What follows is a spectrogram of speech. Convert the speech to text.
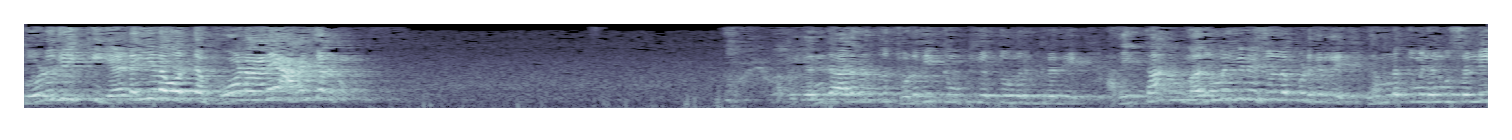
தொழுகைக்கு இடையில ஒருத்தன் போனாலே அரைஞ்சிடணும். எந்த அளவிற்கு தொழுகைக்கு முக்கியத்துவம் இருக்கிறது? அதைத்தான் மறுமையிலே சொல்லப்படுகிறது. நம்மத்துமே சொல்லி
